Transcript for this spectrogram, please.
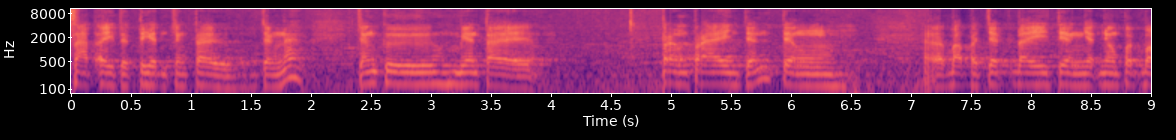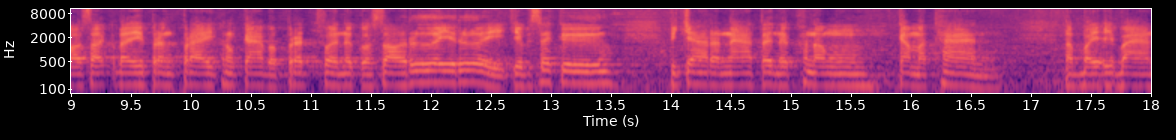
សត្វអីទៅទៀតអញ្ចឹងទៅអញ្ចឹងណាអញ្ចឹងគឺមានតែប្រឹងប្រែងទាំងទាំង បបចិត្តក្តីទាំងញាតិញោមពុទ្ធបរិស័ទក្តីប្រឹងប្រែងក្នុងការប្រព្រឹត្តធ្វើនៅកុសលរឿយរឿយជាពិសេសគឺពិចារណាទៅនៅក្នុងកម្មដ្ឋានដើម្បីឲ្យបាន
